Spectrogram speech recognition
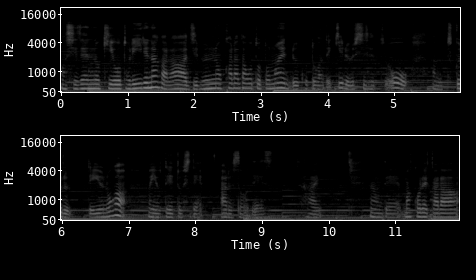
まあ、自然の気を取り入れながら自分の体を整えることができる施設をあの作るっていうのが、ま予定としてあるそうです。はい、なので、まあ、これから、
